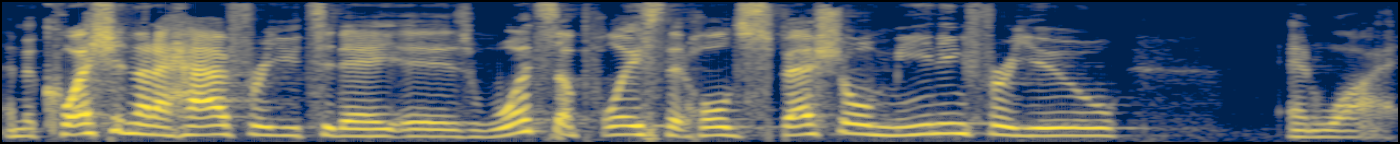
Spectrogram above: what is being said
And the question that I have for you today is what's a place that holds special meaning for you and why?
